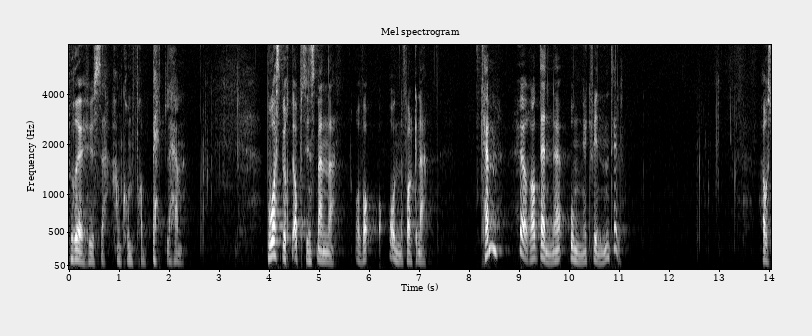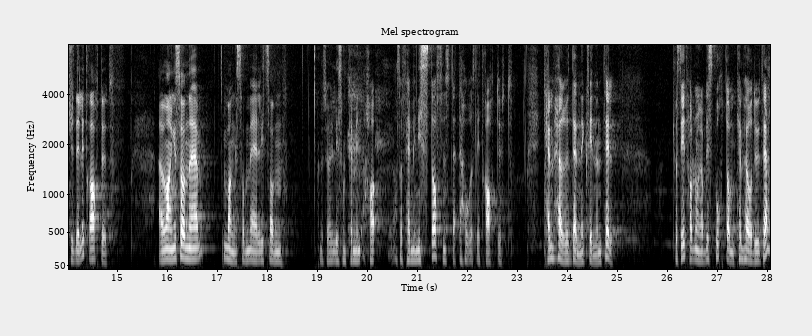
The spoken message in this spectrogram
Brødhuset. Han kom fra Betlehem. Boas spurte oppsynsmennene over åndefolkene hvem hører denne unge kvinnen til. Høres ikke det litt rart ut? Det er mange, sånne, mange som er litt sånn, litt liksom femi, ha, altså Feminister syns dette høres litt rart ut. Hvem hører denne kvinnen til? Kristin, har du noen gang blitt spurt om hvem hører du til?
